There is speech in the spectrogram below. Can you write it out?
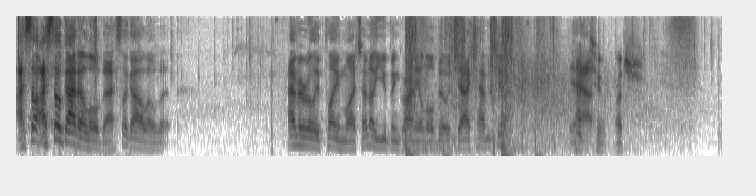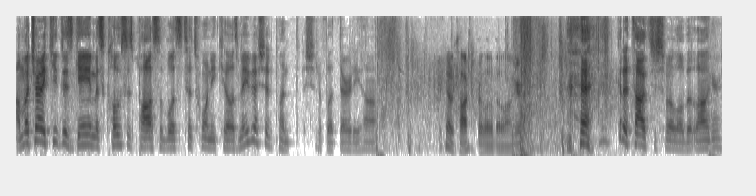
I still I still got it a little bit. I still got a little bit. I haven't really played much. I know you've been grinding a little bit with Jack, haven't you? Yeah. Not too much. I'm gonna try to keep this game as close as possible. It's to 20 kills. Maybe I should put should have put 30, huh? We could have talked for a little bit longer. Could have talked just for a little bit longer.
